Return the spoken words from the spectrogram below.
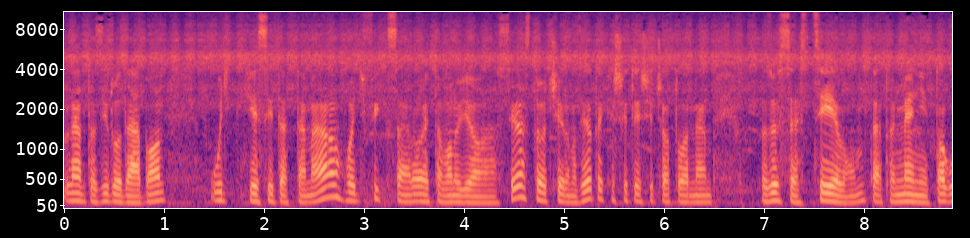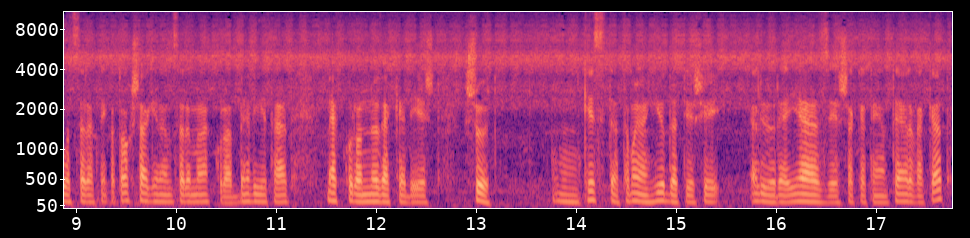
lent az irodában úgy készítettem el, hogy fixen rajta van ugye a sales az értékesítési csatornám, az összes célom, tehát hogy mennyi tagot szeretnék a tagsági rendszeremben, mekkora bevételt, mekkora növekedést, sőt, mm, készítettem olyan hirdetési előre jelzéseket, ilyen terveket,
